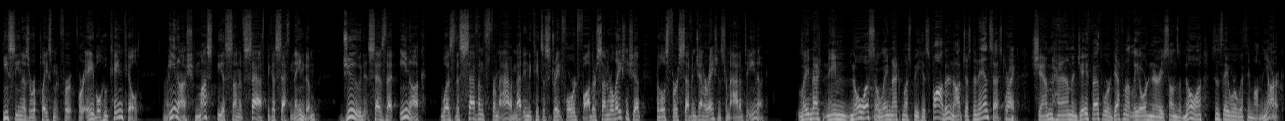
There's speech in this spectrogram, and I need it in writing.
He's seen as a replacement for, for Abel, who Cain killed. Enosh must be a son of Seth because Seth named him. Jude says that Enoch was the seventh from Adam. That indicates a straightforward father-son relationship for those first seven generations from Adam to Enoch. Lamech named Noah, so Lamech must be his father, not just an ancestor. Right. Shem, Ham, and Japheth were definitely ordinary sons of Noah since they were with him on the ark.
